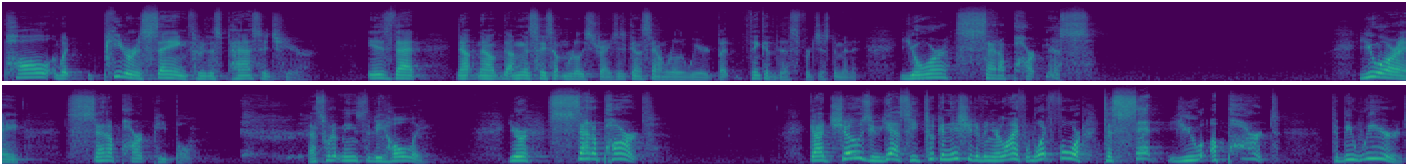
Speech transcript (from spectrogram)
Paul, what Peter is saying through this passage here is that Now, now I'm going to say something really strange. It's going to sound really weird, but think of this for just a minute. Your set apartness. You are a set apart people. That's what it means to be holy. You're set apart. God chose you. Yes, He took initiative in your life. What for? To set you apart, to be weird,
